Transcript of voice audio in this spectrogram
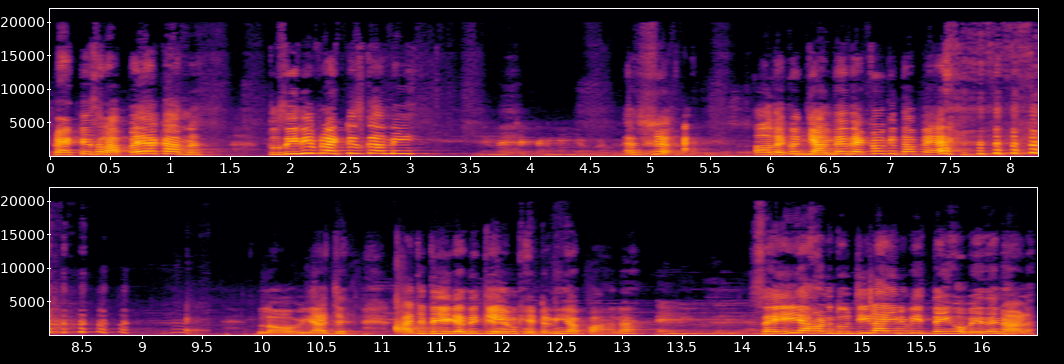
ਪ੍ਰੈਕਟਿਸ ਲਾਪੇ ਆ ਕਰਨ। ਤੁਸੀਂ ਨਹੀਂ ਪ੍ਰੈਕਟਿਸ ਕਰਨੀ? ਨਹੀਂ ਮੈਂ ਚੱਕਣੀਆਂ ਹੀ ਆ ਅੱਛਾ। ਆ ਦੇਖੋ ਜਾਂਦੇ ਦੇਖੋ ਕਿੱਦਾਂ ਪੈਰ। ਲੋ ਵੀ ਅੱਜ ਅੱਜ ਦੀ ਕਹਿੰਦੀ ਗੇਮ ਖੇਡਣੀ ਆਪਾਂ ਹਨਾ? ਸਹੀ ਆ ਹੁਣ ਦੂਜੀ ਲਾਈਨ ਵੀ ਇਦਾਂ ਹੀ ਹੋਵੇ ਇਹਦੇ ਨਾਲ।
